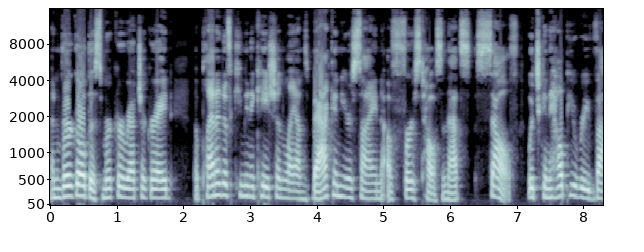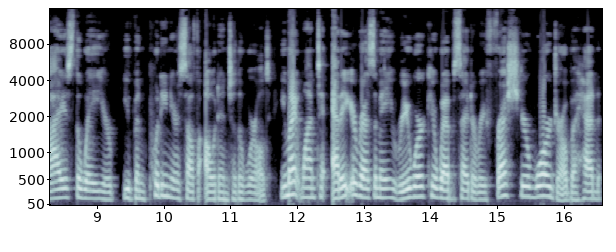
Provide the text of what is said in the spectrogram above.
And Virgo, this Mercury retrograde the planet of communication lands back in your sign of first house, and that's self, which can help you revise the way you're, you've been putting yourself out into the world. You might want to edit your resume, rework your website, or refresh your wardrobe ahead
